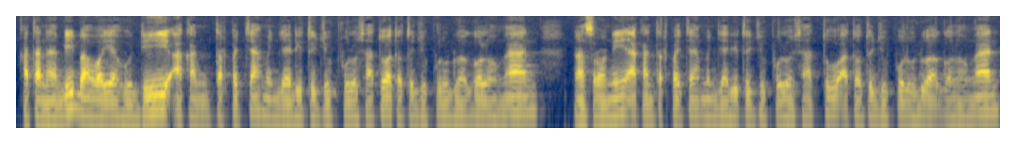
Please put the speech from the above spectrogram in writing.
Kata Nabi bahwa Yahudi akan terpecah menjadi 71 atau 72 golongan, Nasrani akan terpecah menjadi 71 atau 72 golongan,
